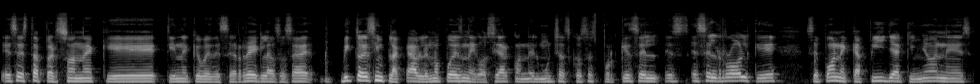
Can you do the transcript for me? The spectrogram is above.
es esta persona que tiene que obedecer reglas. O sea, Víctor es implacable, no puedes negociar con él muchas cosas porque es el, es, es el rol que se pone Capilla, Quiñones.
